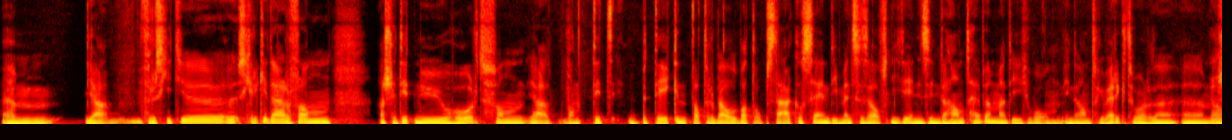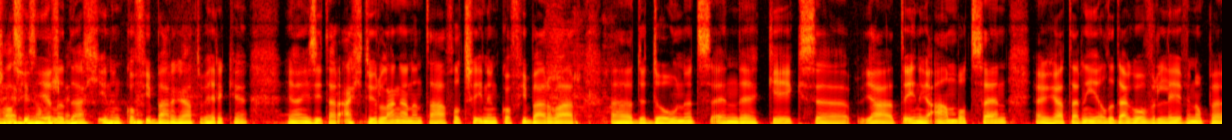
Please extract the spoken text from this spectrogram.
Um, ja, verschiet je, schrik je daarvan Als je dit nu hoort van, ja, want dit betekent dat er wel wat obstakels zijn die mensen zelfs niet eens in de hand hebben, maar die gewoon in de hand gewerkt worden. Uh, als, als je een hele dag in een koffiebar gaat werken, ja, je zit daar acht uur lang aan een tafeltje in een koffiebar waar uh, de donuts en de cakes uh, ja, het enige aanbod zijn. Ja, je gaat daar niet heel de dag over leven op uh,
